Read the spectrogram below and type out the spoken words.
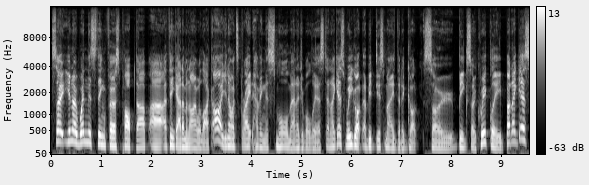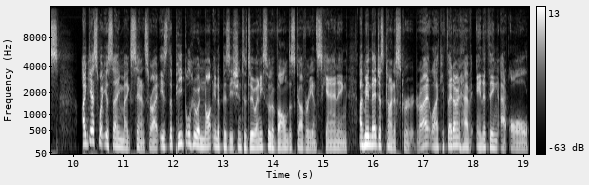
So, you know, when this thing first popped up, uh, I think Adam and I were like, oh, you know, it's great having this small, manageable list. And I guess we got a bit dismayed that it got so big so quickly. But I guess I guess what you're saying makes sense, right? Is the people who are not in a position to do any sort of vuln discovery and scanning, I mean, they're just kind of screwed, right? Like if they don't have anything at all,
